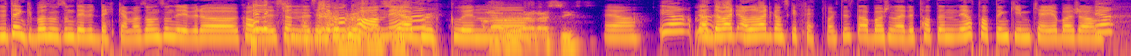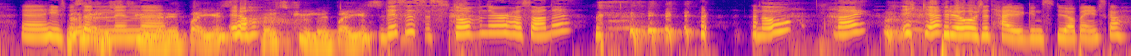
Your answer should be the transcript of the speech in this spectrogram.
Du tenker på sånn som David Beckham og sånn, som driver og kaller sønnene sine for Brooklyn. Ja, Brooklyn Ja, det er sykt. Ja. Ja, Ja, men det hadde vært, ja, det hadde vært ganske fett, faktisk. Da. Bare sånn der, tatt en, jeg har tatt en Kim K og bare sånn Ja. eh, Hils på Men det sønnen høres min. kulere eh, ut på engelsk. Ja. Det høres kulere ut på engelsk. This is Stovner Hasane? No? Nei? Ikke? Prøv å oversette Haugenstua på engelsk, da.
